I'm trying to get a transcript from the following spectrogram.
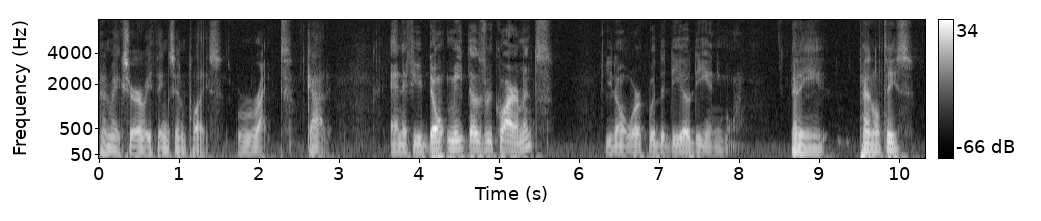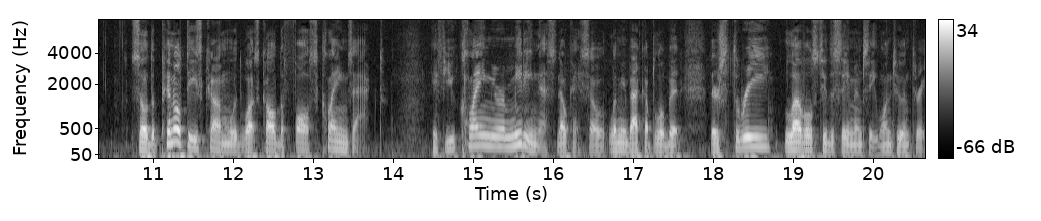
and make sure everything's in place. Right. Got it. And if you don't meet those requirements, you don't work with the DoD anymore. Any penalties? So the penalties come with what's called the False Claims Act. If you claim you're meeting this, okay, so let me back up a little bit. There's three levels to the CMMC one, two, and three.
